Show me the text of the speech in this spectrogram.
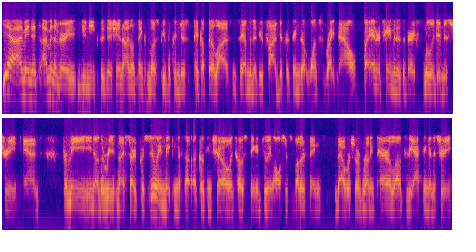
Yeah, I mean, it's I'm in a very unique position. I don't think most people can just pick up their lives and say I'm going to do five different things at once right now. But entertainment is a very fluid industry, and for me, you know, the reason I started pursuing making a, a cooking show and hosting and doing all sorts of other things that were sort of running parallel to the acting industry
